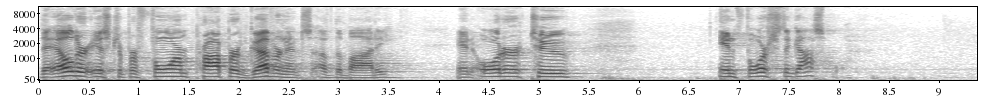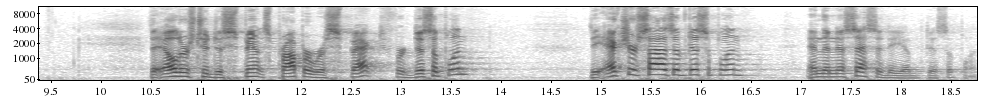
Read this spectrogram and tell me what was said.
The elder is to perform proper governance of the body in order to enforce the gospel. The elders to dispense proper respect for discipline, the exercise of discipline, and the necessity of discipline.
